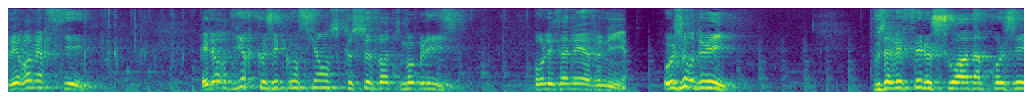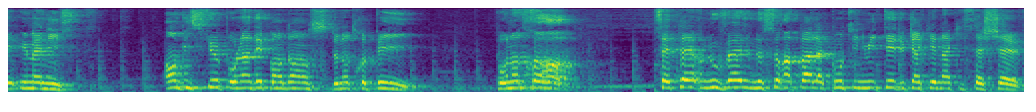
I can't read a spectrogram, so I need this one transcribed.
les remercier et leur dire que j'ai conscience que ce vote m'oblige pour les années à venir. Aujourd'hui, vous avez fait le choix d'un projet humaniste, ambitieux pour l'indépendance de notre pays, pour notre Europe cette ère nouvelle ne sera pas la continuité du quinquennat qui s'achève,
